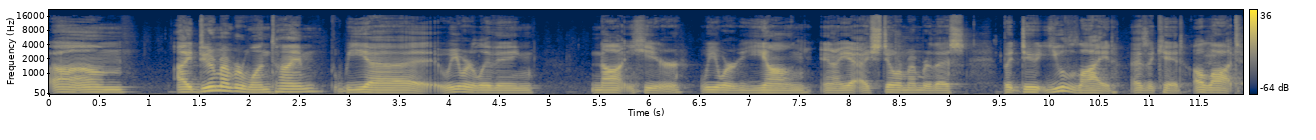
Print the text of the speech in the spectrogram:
Um, I do remember one time we uh we were living not here. We were young, and I I still remember this. But dude, you lied as a kid a lot.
